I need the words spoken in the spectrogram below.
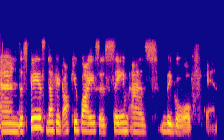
And the space that it occupies is same as big O of n.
